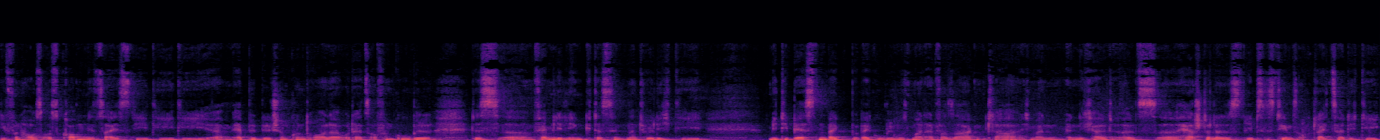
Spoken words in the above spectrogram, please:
die von Haus aus kommen, jetzt sei es die, die, die ähm, Apple Bildschirmkontrolle oder jetzt auch von Google das äh, Family Link, das sind natürlich die mit die besten. Bei, bei Google muss man halt einfach sagen, klar, ich meine, wenn ich halt als äh, Hersteller des Betriebssystems auch gleichzeitig die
